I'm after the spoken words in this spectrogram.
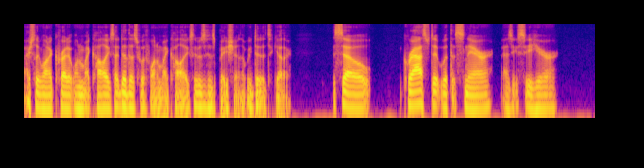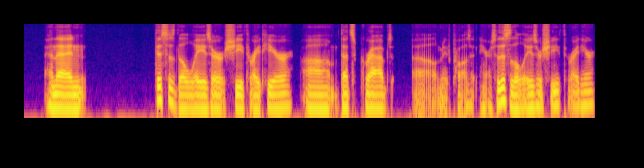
I actually want to credit one of my colleagues. I did this with one of my colleagues. It was his patient that we did it together. So grasped it with a snare, as you see here, and then this is the laser sheath right here um, that's grabbed. Uh, let me pause it here. So this is the laser sheath right here.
